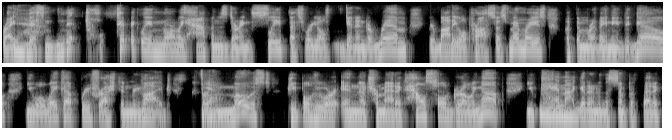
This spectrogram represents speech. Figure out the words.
right? Yeah. This typically and normally happens during sleep. That's where you'll get into REM. Your body will process memories, put them where they need to go. You will wake wake up refreshed and revived. For yeah. most people who are in a traumatic household growing up, you mm. cannot get into the sympathetic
